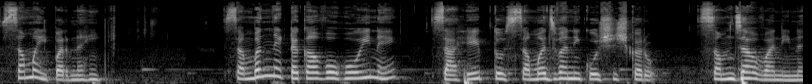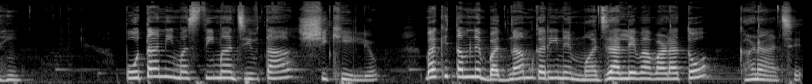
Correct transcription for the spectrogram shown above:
સમય પર નહીં. સંબંધને ટકાવવો હોય ને સાહેબ તો સમજવાની કોશિશ કરો, સમજાવવાની નહીં. પોતાની મસ્તીમાં જીવતા શીખી લ્યો. બાકી તમને બદનામ કરીને મજા લેવાવાળા તો ઘણા છે.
